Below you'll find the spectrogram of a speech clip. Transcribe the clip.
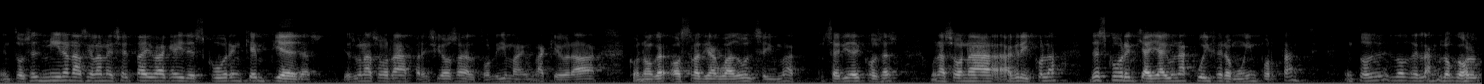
entonces miran hacia la meseta de Ibagué y descubren que en Piedras, que es una zona preciosa del Tolima, una quebrada con ostras de agua dulce y una serie de cosas, una zona agrícola, descubren que ahí hay un acuífero muy importante. Entonces los del Anglo Gold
